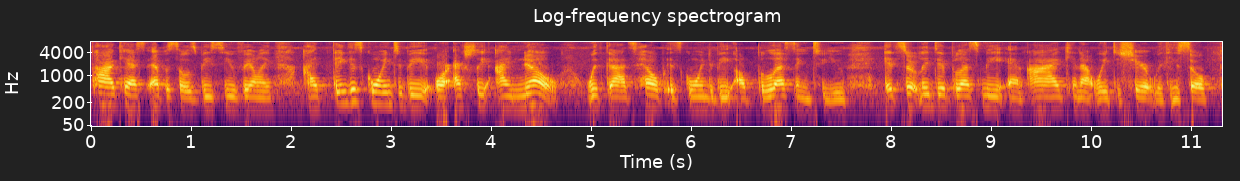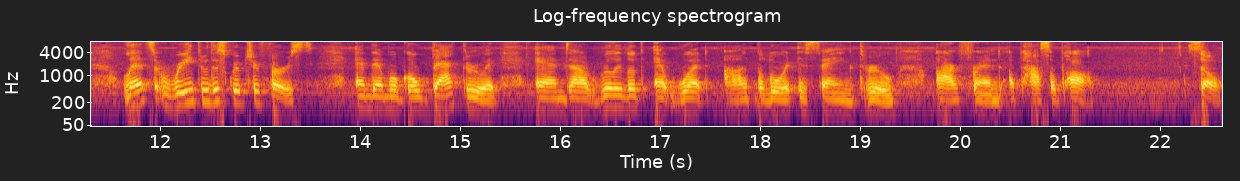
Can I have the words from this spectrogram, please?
podcast episodes, BCU family, I think it's going to be, or actually, I know with God's help, it's going to be a blessing to you. It certainly did bless me, and I cannot wait to share it with you. So let's read through the scripture first, and then we'll go back through it and uh, really look at what uh, the Lord is saying through our friend Apostle Paul. So,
